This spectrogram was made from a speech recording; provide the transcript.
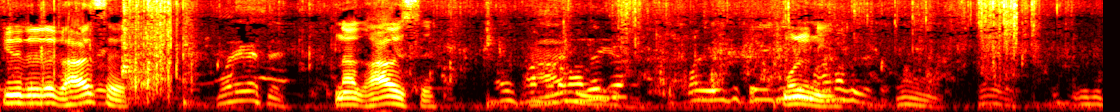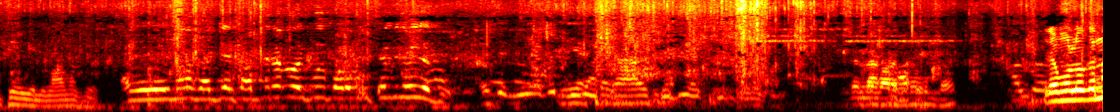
কি রে, ঘা হয়েছে? না ঘা হয়েছে। মরিনি কিরম হলো কেন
